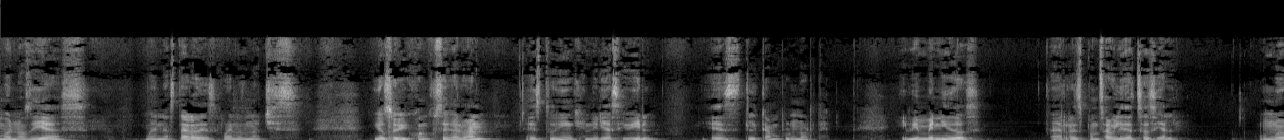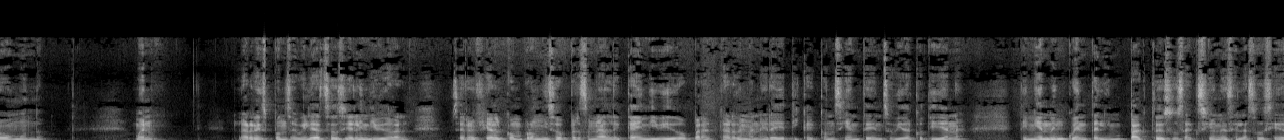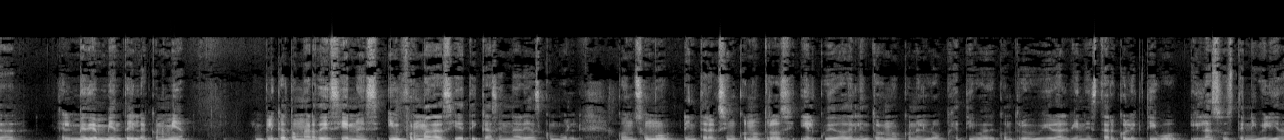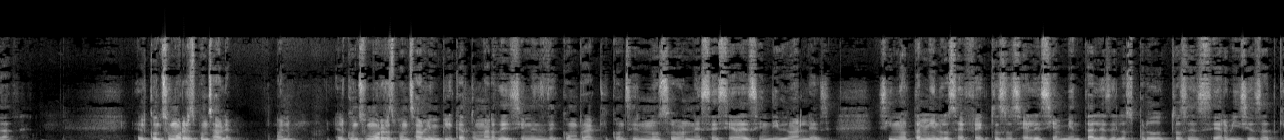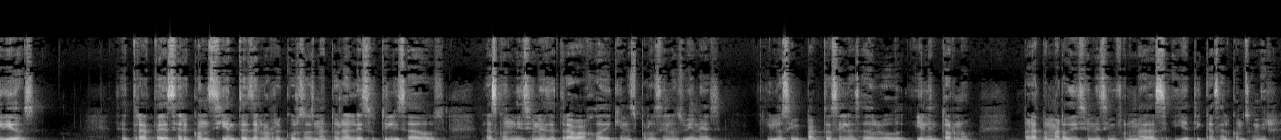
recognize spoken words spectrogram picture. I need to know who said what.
Speaker 1: Buenos días, buenas tardes, buenas noches. Yo soy Juan José Galván, estudio Ingeniería Civil, es del Campus Norte. Y bienvenidos a Responsabilidad Social, un nuevo mundo. Bueno, la responsabilidad social individual se refiere al compromiso personal de cada individuo para actuar de manera ética y consciente en su vida cotidiana, teniendo en cuenta el impacto de sus acciones en la sociedad, el medio ambiente y la economía. Implica tomar decisiones informadas y éticas en áreas como el consumo, la interacción con otros y el cuidado del entorno con el objetivo de contribuir al bienestar colectivo y la sostenibilidad. El consumo responsable. Bueno, el consumo responsable implica tomar decisiones de compra que consideren no solo necesidades individuales, sino también los efectos sociales y ambientales de los productos y servicios adquiridos. Se trata de ser conscientes de los recursos naturales utilizados, las condiciones de trabajo de quienes producen los bienes y los impactos en la salud y el entorno, para tomar decisiones informadas y éticas al consumir.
